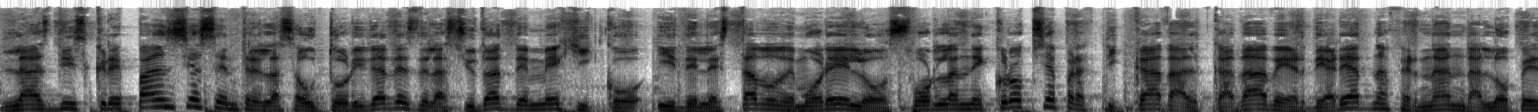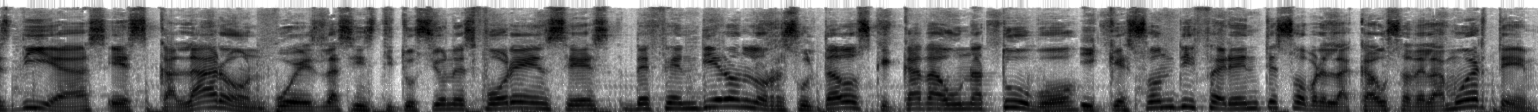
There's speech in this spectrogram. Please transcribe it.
Las discrepancias entre las autoridades de la Ciudad de México y del Estado de Morelos por la necropsia practicada al cadáver de Ariadna Fernanda López Díaz escalaron, pues las instituciones forenses defendieron los resultados que cada una tuvo y que son diferentes sobre la causa de la muerte.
